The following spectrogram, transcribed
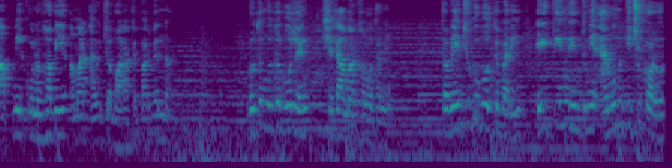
আপনি কোনোভাবেই আমার আয়ুটা বাড়াতে পারবেন না। গৌতম বুদ্ধ বললেন, সেটা আমার ক্ষমতা নেই। তবে এইটুকু বলতে পারি, এই তিন দিন তুমি এমন কিছু করো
